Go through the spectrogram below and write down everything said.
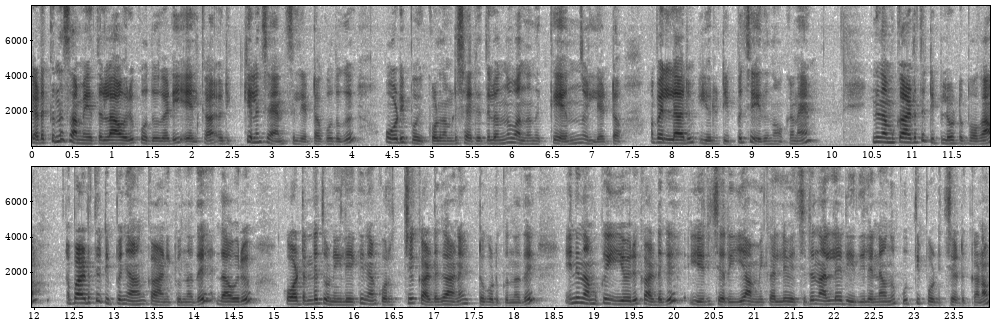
കിടക്കുന്ന സമയത്തുള്ള ആ ഒരു കൊതുകടി ഏൽക്കാൻ ഒരിക്കലും ചാൻസ് ഇല്ല കേട്ടോ കൊതുക്. ഓടിപ്പോയിക്കോളും. നമ്മുടെ ശരീരത്തിലൊന്നും വന്ന് നിൽക്കുകയൊന്നുമില്ല കേട്ടോ. അപ്പോൾ എല്ലാവരും ഈ ഒരു ടിപ്പ് ചെയ്ത് നോക്കണേ. ഇനി നമുക്ക് അടുത്ത ടിപ്പിലോട്ട് പോകാം. അപ്പോൾ അടുത്ത ടിപ്പ് ഞാൻ കാണിക്കുന്നത് ഇതാ ഒരു കോട്ടന്റെ തുണിയിലേക്ക് ഞാൻ കുറച്ച് കടുകാണ് ഇട്ട് കൊടുക്കുന്നത്. ഇനി നമുക്ക് ഈ ഒരു കടുക് ഈ ഒരു ചെറിയ അമ്മിക്കല്ല് വെച്ചിട്ട് നല്ല രീതിയിൽ തന്നെ ഒന്ന് കുത്തി പൊടിച്ചെടുക്കണം.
